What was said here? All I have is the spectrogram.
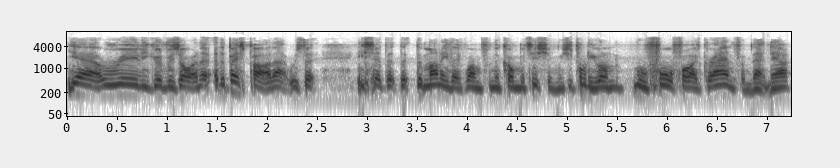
yeah, a really good result. And the, the, best part of that was that he said that the, the, money they've won from the competition, which is probably on well, four or five grand from that now,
